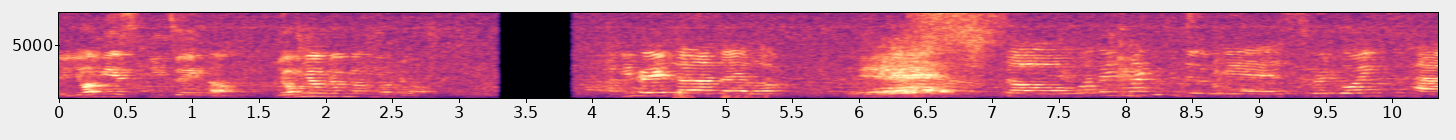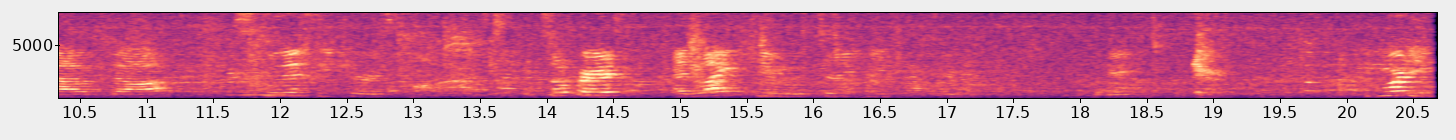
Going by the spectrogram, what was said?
the yummiest pizza in town. Yum, yum, yum, yum, yum, yum. Have you heard the dialogue? Yes. So what I'd like you to do is we're going to have the student teachers conference. So first, I'd like you to repeat after me. Okay? Good morning.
